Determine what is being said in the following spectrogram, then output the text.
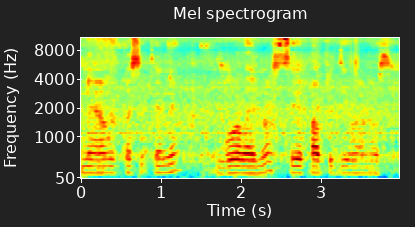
અને હવે પછી તેને ગોળાઈનો શેપ આપી દેવાનો છે.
